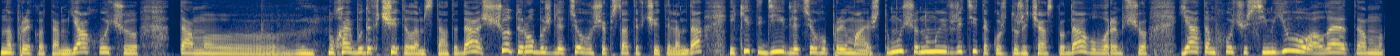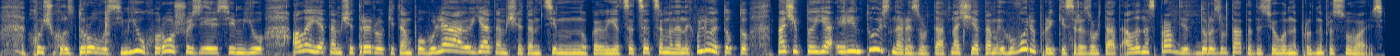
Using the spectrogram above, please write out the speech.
наприклад, там я хочу там, е, ну хай буде вчителем стати. Да? Що ти робиш для цього, щоб стати вчителем? Да? Які ти дії для цього приймаєш? Тому що ну ми в житті також дуже часто да, говоримо, що я там хочу сім'ю, але там хочу здорову сім'ю, хорошу сім'ю, але я там ще три роки там погуляю, я там ще там цим ну це це, це мене не хвилює. Тобто, начебто я орієнтуюсь на результат, наче я там і говорю про якийсь результат, але насправді до результату до цього не не присуваюсь.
